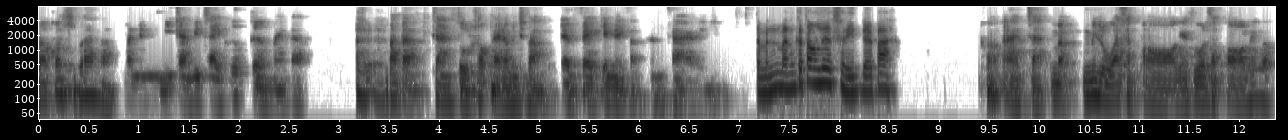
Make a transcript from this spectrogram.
เราก็คิดว่าแบบมันยังมีการวิจัยเพิ่มเติมไหมแบบเออเออมาแบบการสูดเข้าไปแล้วมันจะแบบเอฟเฟกยังไงกับร่างกายอะไรอย่างเงี้ยแต่มันมันก็ต้องเลือกชนิดด้วยป่ะก็อาจจะแบบไม่รู้ว่าสปอร์ไงตัวสปอร์ไม่แบบ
